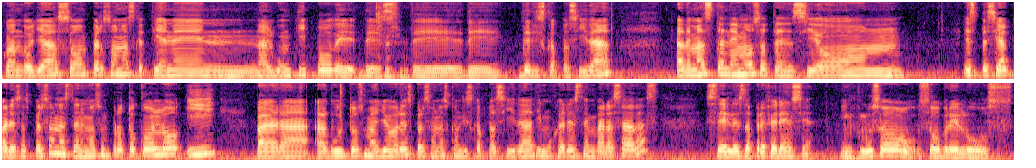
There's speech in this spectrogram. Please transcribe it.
Cuando ya son personas que tienen algún tipo de, de, este, de discapacidad, además tenemos atención especial para esas personas. Tenemos un protocolo y para adultos mayores, personas con discapacidad y mujeres embarazadas, se les da preferencia, incluso sobre los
